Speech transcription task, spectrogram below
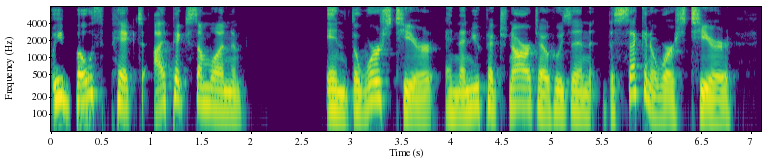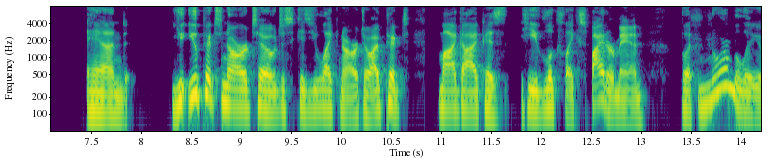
we both picked, I picked someone in the worst tier, and then you picked Naruto, who's in the second worst tier. And you, you picked Naruto just because you like Naruto. I picked my guy because he looks like Spider Man. But normally,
